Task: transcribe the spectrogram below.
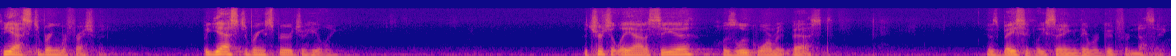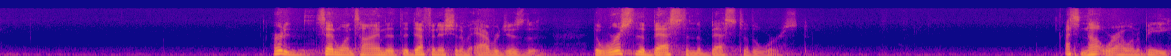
Yes, to bring refreshment, but yes, to bring spiritual healing. The church at Laodicea was lukewarm at best It was basically saying they were good for nothing. I heard it said one time that the definition of average is the, the worst of the best and the best of the worst. That's not where I want to be.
